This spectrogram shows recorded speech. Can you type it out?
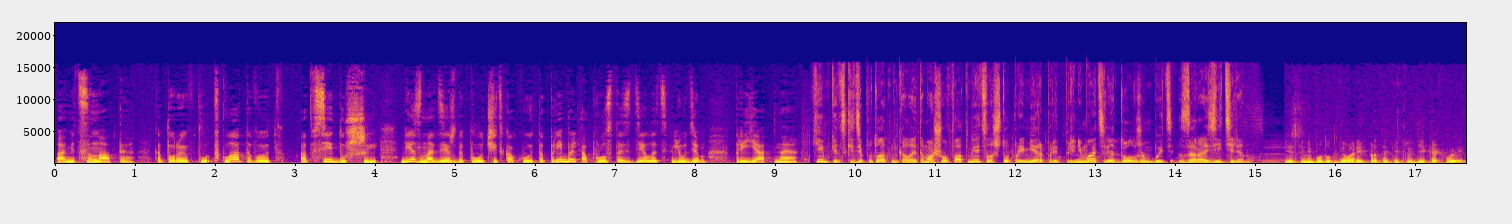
а меценаты, которые вкладывают от всей души, без надежды получить какую-то прибыль, а просто сделать людям приятное. Химкинский депутат Николай Томашов отметил, что пример предпринимателя должен быть заразителен. Если не будут говорить про таких людей, как вы,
